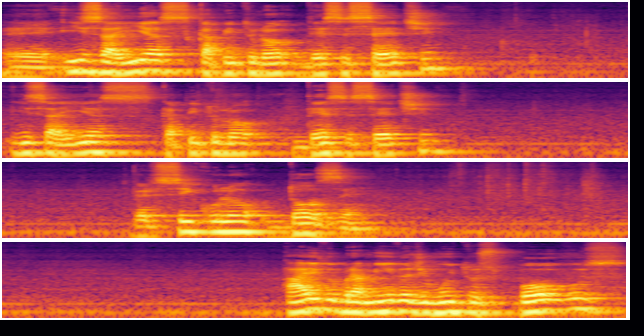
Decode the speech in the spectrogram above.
Eh, Isaías capítulo 17. Isaías capítulo 17, versículo 12. Ai do bramido de muitos povos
